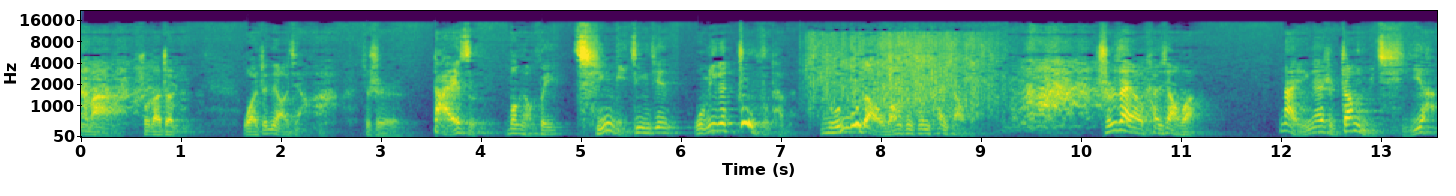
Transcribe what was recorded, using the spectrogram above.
那么说到这里，我真的要讲啊，就是大 S、汪小菲情比金坚，我们应该祝福他们，轮不到王思聪看笑话。实在要看笑话，那也应该是张雨绮呀。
